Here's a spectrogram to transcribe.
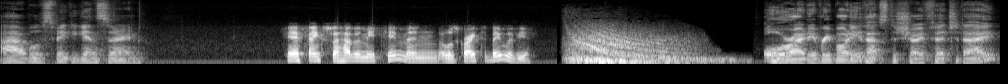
uh, we'll speak again soon. Yeah, thanks for having me, Tim, and it was great to be with you. Alright, everybody, that's the show for today.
